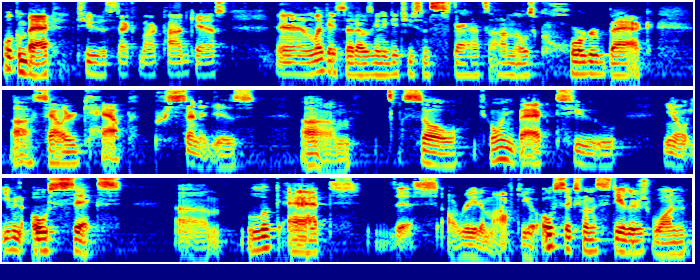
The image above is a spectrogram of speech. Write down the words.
Welcome back to the Stack the Box podcast. And like I said, I was going to get you some stats on those quarterback uh, salary cap percentages. Um, so going back to, you know, even 06, um, look at this. I'll read them off to you. 06 when the Steelers won,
